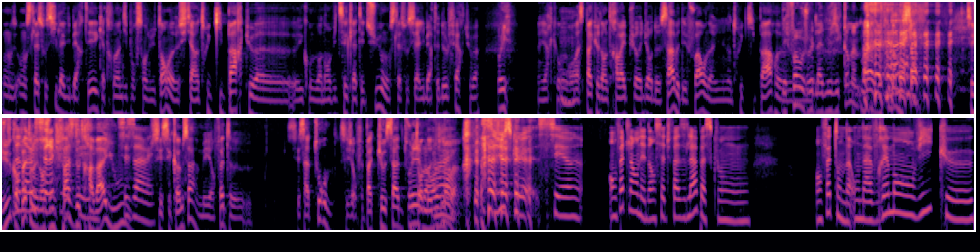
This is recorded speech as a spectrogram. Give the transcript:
on, on se laisse aussi la liberté, 90% du temps. euh, S'il y a un truc qui part que, euh, et qu'on a envie de s'éclater dessus, on se laisse aussi la liberté de le faire, tu vois. Oui. C'est-à-dire qu'on Mhm. reste pas que dans le travail pur et dur de ça, mais des fois, on a une- un truc qui part. Des euh, fois, vous jouez de la musique quand même. Voilà, des c'est juste qu'en fait, non, on est dans une phase de travail où c'est ça, ouais. c'est c'est comme ça. Mais en fait, euh, c'est ça tourne. C'est- On fait pas que ça tout Oui, le temps de bah, notre quoi. C'est juste que c'est. euh, En fait, là, on est dans cette phase-là parce qu'on. En fait, on a, on a vraiment envie que,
